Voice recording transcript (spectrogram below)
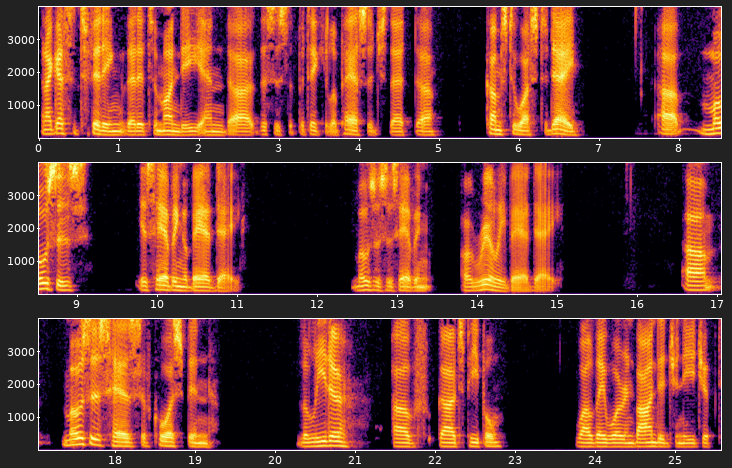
and I guess it's fitting that it's a Monday, and uh, this is the particular passage that uh, comes to us today. Uh, Moses is having a bad day. Moses is having a really bad day. Um, Moses has, of course, been the leader of God's people while they were in bondage in Egypt.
